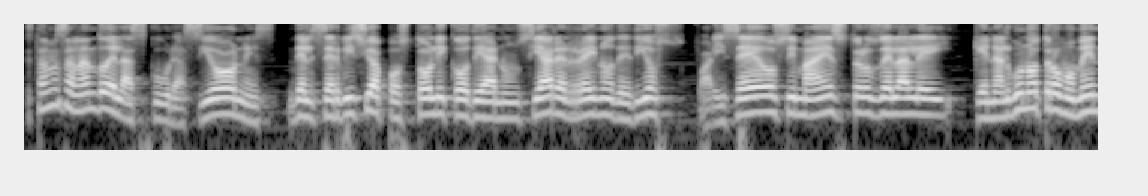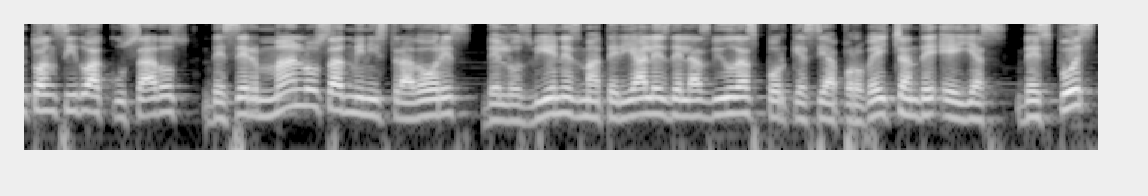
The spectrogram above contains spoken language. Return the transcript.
Estamos hablando de las curaciones, del servicio apostólico de anunciar el reino de Dios. Fariseos y maestros de la ley que en algún otro momento han sido acusados de ser malos administradores de los bienes materiales de las viudas porque se aprovechan de ellas. Después,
